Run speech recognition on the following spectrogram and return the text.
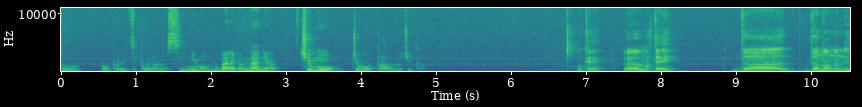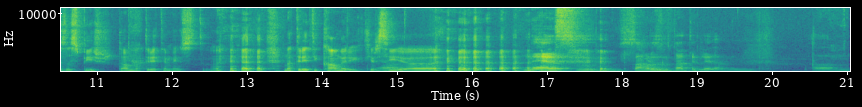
tu po pravici povedano, si nimam nobenega mnenja, čemu, čemu ta odločitev. Ok, uh, Matej da, da nam ne zaspiš tam na tretjem mestu, na tretji kameri, kjer ja. si. Uh... ne, samo rezultate gledam. In, um,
